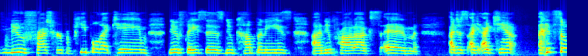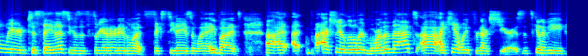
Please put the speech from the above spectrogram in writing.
new, fresh group of people that came, new faces, new companies, uh, new products, and I just I, I can't it's so weird to say this because it's 300 and what 60 days away but uh, I, actually a little bit more than that. Uh, i can't wait for next year's it's going to be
